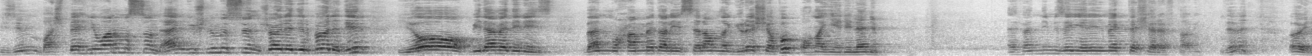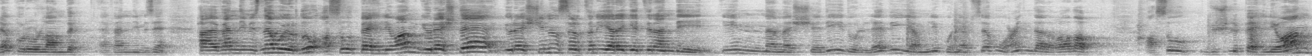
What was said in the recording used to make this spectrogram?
bizim baş pehlivanımızsın, en güçlümüzsün, şöyledir böyledir. Yok bilemediniz. Ben Muhammed Aleyhisselam'la güreş yapıp ona yenilenim. Efendimiz'e yenilmek de şeref tabi. Değil mi? Öyle gururlandı Efendimiz'e. Ha Efendimiz ne buyurdu? Asıl pehlivan güreşte güreşçinin sırtını yere getiren değil. İnnemeş şedidul lezi yemliku nefsehu indel gadab. Asıl güçlü pehlivan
